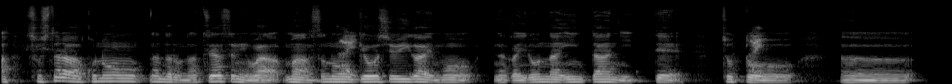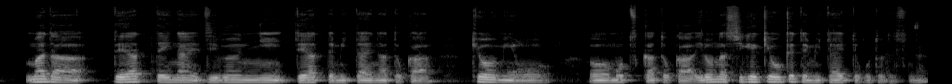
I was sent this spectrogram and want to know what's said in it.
あそしたらこのなんだろう夏休みはまあそのはい。業種以外もなんかいろんなインターンに行ってちょっと、はい。うまだ出会っていない自分に出会ってみたいなとか興味をお持つかとかいろんな刺激を受けてみたいってことですね。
